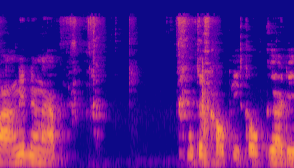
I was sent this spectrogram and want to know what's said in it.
บางๆนิดนึงนะครับมันจะเขาพริกเขาเกลือดี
